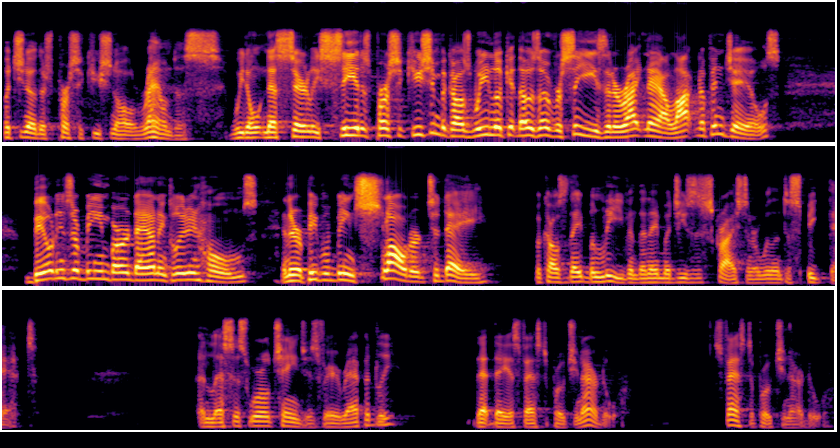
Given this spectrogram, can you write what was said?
But you know, there's persecution all around us. We don't necessarily see it as persecution because we look at those overseas that are right now locked up in jails. Buildings are being burned down, including homes. And there are people being slaughtered today because they believe in the name of Jesus Christ and are willing to speak that. Unless this world changes very rapidly, that day is fast approaching our door. It's fast approaching our door.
